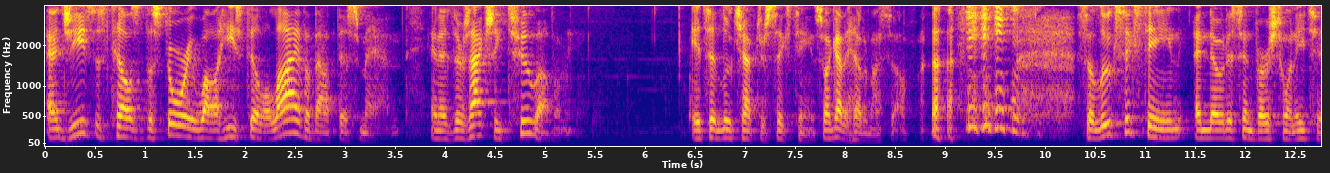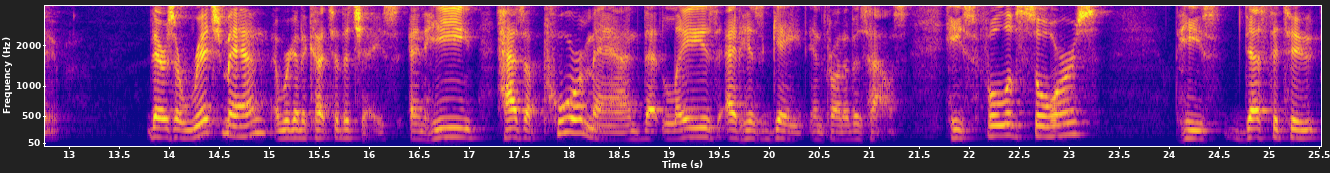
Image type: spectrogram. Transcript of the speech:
and Jesus tells the story while he's still alive about this man. And as there's actually two of them. It's in Luke chapter 16, so I got ahead of myself. so Luke 16, and notice in verse 22 there's a rich man, and we're going to cut to the chase, and he has a poor man that lays at his gate in front of his house. He's full of sores. He's destitute,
